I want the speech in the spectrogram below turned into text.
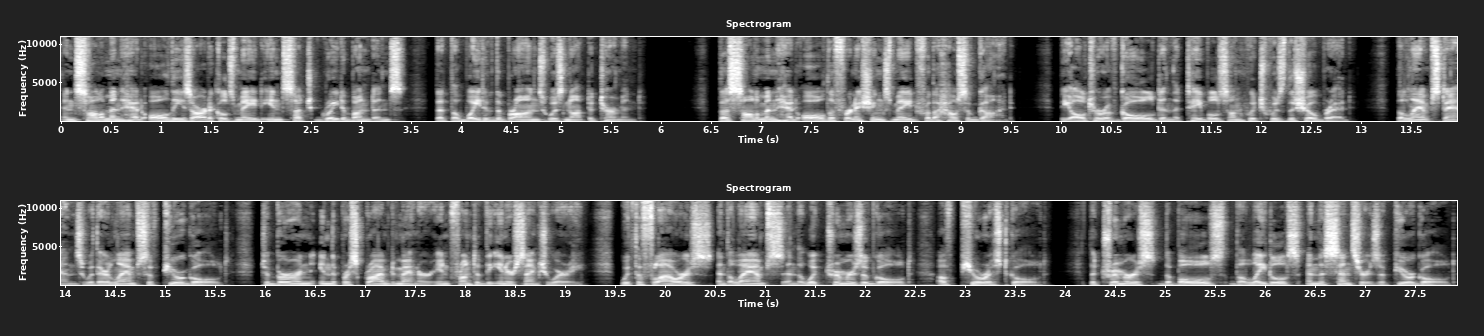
And Solomon had all these articles made in such great abundance that the weight of the bronze was not determined. Thus Solomon had all the furnishings made for the house of God, the altar of gold and the tables on which was the showbread, the lampstands with their lamps of pure gold, to burn in the prescribed manner in front of the inner sanctuary, with the flowers and the lamps and the wick trimmers of gold, of purest gold, the trimmers, the bowls, the ladles, and the censers of pure gold.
